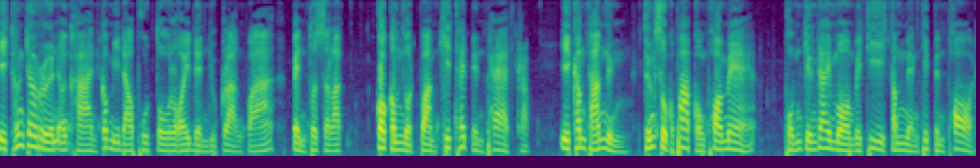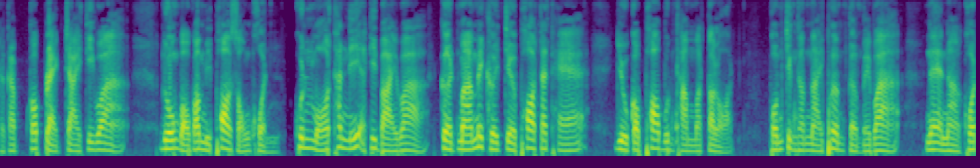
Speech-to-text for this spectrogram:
อีกทั้งเจ้าเรือนอังคารก็มีดาวพูโตลอยเด่นอยู่กลางฟ้า เป็นทศลักษณ์ก็กำหนดความคิดให้เป็นแพทย์ครับ อีกคำถามหนึ่ง ถึงสุขภาพของพ่อแม่ ผมจึงได้มองไปที่ตำแหน่งที่เป็นพ่อนะครับ ก็แปลกใจที่ว่า ดวงบอกว่ามีพ่อสองคน คุณหมอท่านนี้อธิบายว่าเกิดมาไม่เคยเจอพ่อแท้ๆอยู่กับพ่อบุญธรรมมาตลอด ผมจึงทำนายเพิ่มเติมไปว่า ในอนาคต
